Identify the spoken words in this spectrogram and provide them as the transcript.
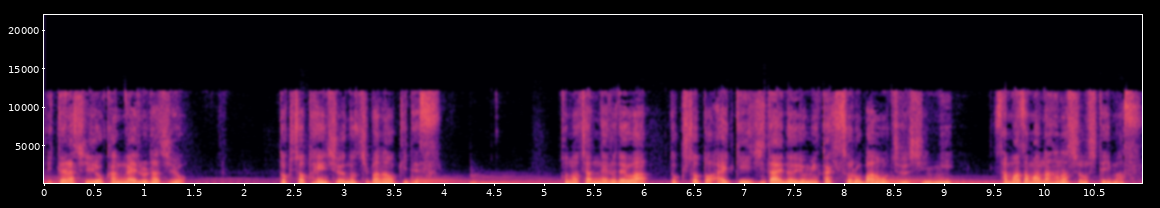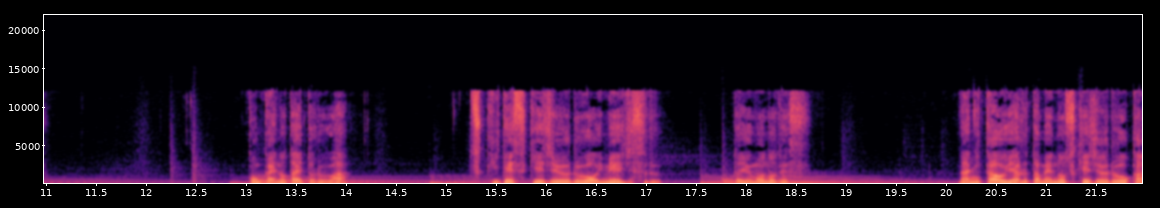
リテラシーを考えるラジオ。読書と編集の千葉直樹です。このチャンネルでは読書と IT 時代の読み書きそろばんを中心に様々な話をしています。今回のタイトルは月でスケジュールをイメージするというものです。何かをやるためのスケジュールを考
